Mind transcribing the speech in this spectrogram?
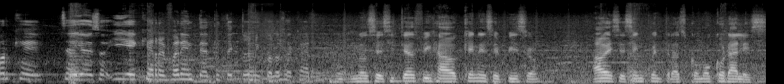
¿Por qué se dio eso? ¿Y de qué referente arquitectónico lo sacaron? No sé si te has fijado que en ese piso a veces encuentras como corales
